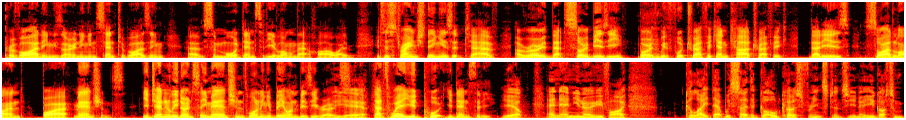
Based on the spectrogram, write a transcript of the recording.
providing zoning, incentivizing uh, some more density along that highway. It's a strange thing, is it, to have a road that's so busy, both with foot traffic and car traffic, that is sidelined by mansions. You generally don't see mansions wanting to be on busy roads. Yeah. That's where you'd put your density. Yeah, and and you know if I collate that with say the Gold Coast, for instance, you know you've got some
